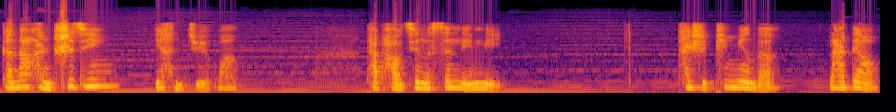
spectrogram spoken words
感到很吃惊，也很绝望。他跑进了森林里，开始拼命的拉掉、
